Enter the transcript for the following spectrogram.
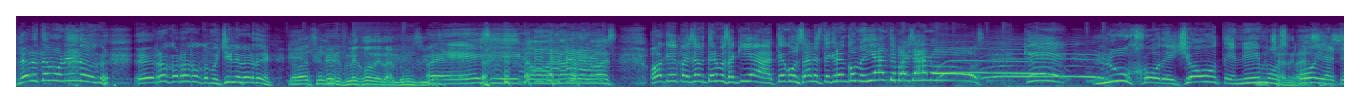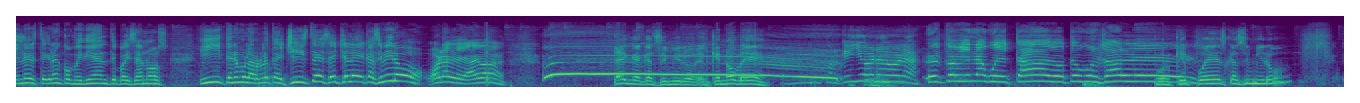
ya le están poniendo eh, rojo, rojo como chile verde. No, es el reflejo de la luz. sí. Eh, sí, como no, mira nomás. Ok, paisanos, tenemos aquí a Teo González, este gran comediante, paisanos. ¡Qué lujo de show tenemos hoy al tener este gran comediante, paisanos! Y tenemos la ruleta de chistes. Échale, Casimiro. Órale, ahí va. Venga, Casimiro, el que no ve. ¿Por qué llora ahora? Estoy bien agüitado, Teo González. ¿Por qué pues, Casimiro?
